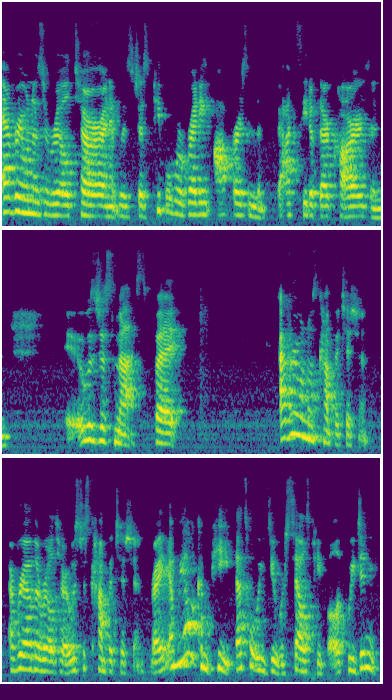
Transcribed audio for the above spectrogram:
everyone was a realtor, and it was just people were writing offers in the backseat of their cars, and it was just mess. But everyone was competition. Every other realtor, it was just competition, right? And we all compete. That's what we do. We're salespeople. If we didn't,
